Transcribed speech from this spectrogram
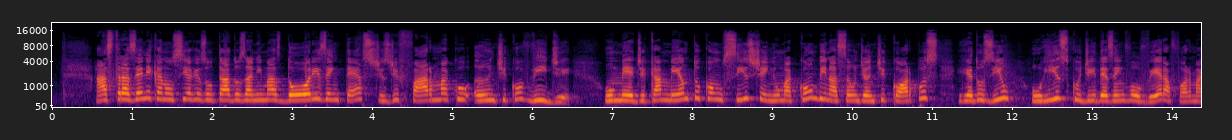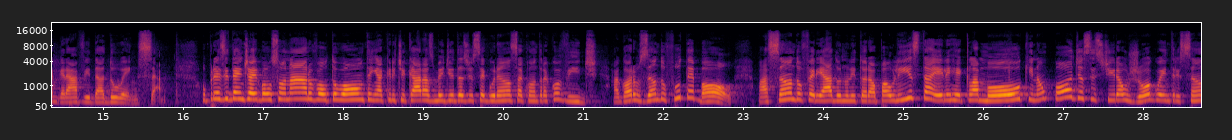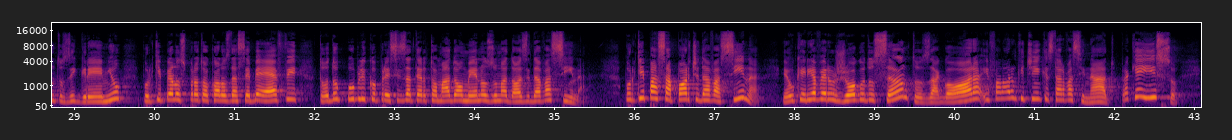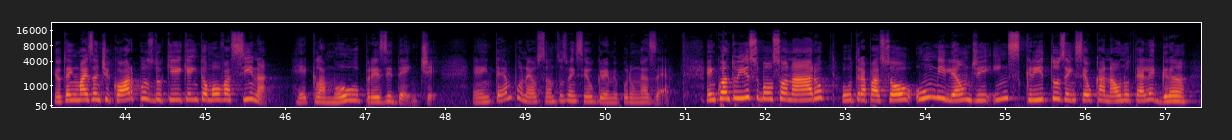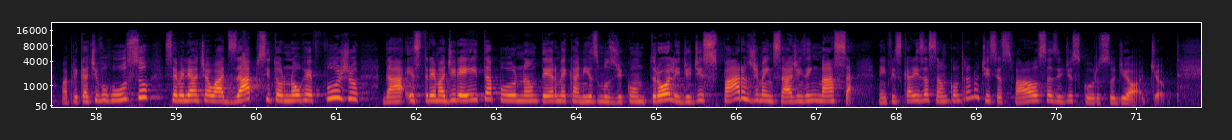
A AstraZeneca anuncia resultados animadores em testes de fármaco anti-Covid. O medicamento consiste em uma combinação de anticorpos e reduziu o risco de desenvolver a forma grave da doença. O presidente Jair Bolsonaro voltou ontem a criticar as medidas de segurança contra a Covid, agora usando o futebol. Passando o feriado no litoral paulista, ele reclamou que não pôde assistir ao jogo entre Santos e Grêmio, porque, pelos protocolos da CBF, todo o público precisa ter tomado ao menos uma dose da vacina. Por que passaporte da vacina? Eu queria ver o jogo do Santos agora e falaram que tinha que estar vacinado. Para que isso? Eu tenho mais anticorpos do que quem tomou vacina reclamou o presidente. Em tempo, né, o Santos venceu o Grêmio por 1 a 0. Enquanto isso, Bolsonaro ultrapassou um milhão de inscritos em seu canal no Telegram. O aplicativo russo, semelhante ao WhatsApp, se tornou refúgio da extrema-direita por não ter mecanismos de controle de disparos de mensagens em massa, nem fiscalização contra notícias falsas e discurso de ódio.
